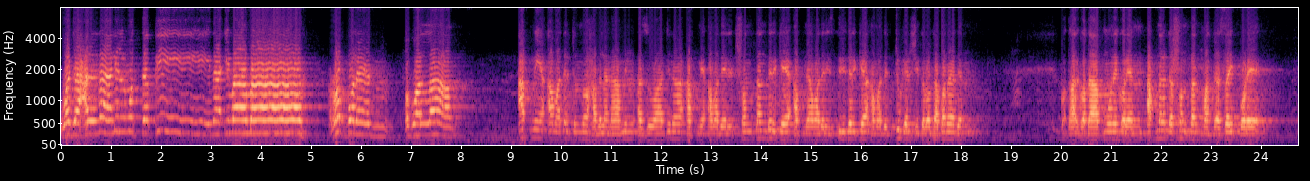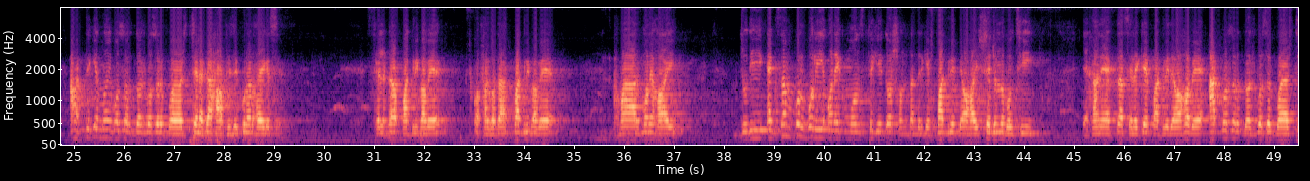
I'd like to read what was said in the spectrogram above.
وجعلنا للمتقين إماما رب বলেন ওগো আল্লাহ আপনি আমাদের জন্য হাবেলানা মিন আজওয়াজিনা আপনি আমাদের সন্তানদেরকে আপনি আমাদের স্ত্রীদেরকে আমাদের চোখের শীতলতা বানায় দেন কথার কথা মনে করেন আপনার একটা সন্তান মাদ্রাসায় পড়ে আট থেকে নয় বছর দশ বছর বয়স ছেলেটা হাফিজে কোরআন হয়ে গেছে ছেলেটা পাগড়ি পাবে, কথার কথা পাগড়ি পাবে। আমার মনে হয়, যদি এক্সাম্পল বলি, অনেক মঞ্চ থেকে তো সন্তানদেরকে পাগড়ি দেওয়া হয়, সেজন্য বলছি, এখানে একটা ছেলেকে পাগড়ি দেওয়া হবে, আট বছর, দশ বছর বয়স ছেলে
